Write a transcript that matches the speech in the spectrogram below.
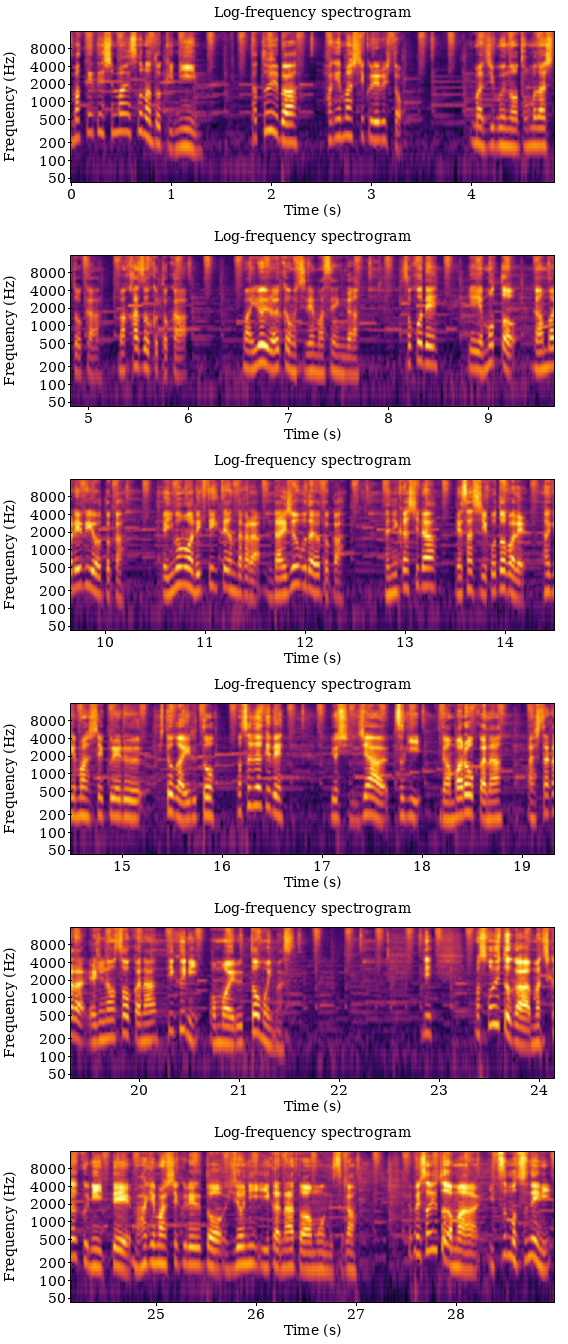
負けてしまいそうな時に、例えば励ましてくれる人、まあ、自分の友達とか、まあ、家族とか、まあ、いろいろあるかもしれませんが、そこで、いやいや、もっと頑張れるよとか、いや今まで生きてきたんだから大丈夫だよとか、何かしら優しい言葉で励ましてくれる人がいると、まあ、それだけでよしじゃあ次頑張ろうかな。明日からやり直そうかなっていうふうに思えると思います。で、まあ、そういう人がま近くにいて、励ましてくれると非常にいいかなとは思うんですがやっぱりそういう人がまあいつも常に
